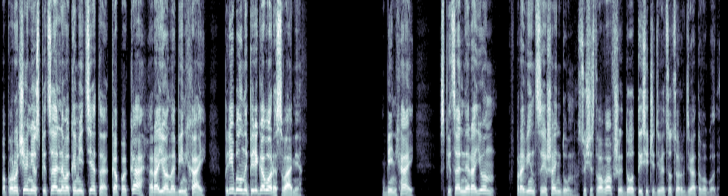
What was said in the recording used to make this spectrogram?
По поручению специального комитета КПК района Биньхай прибыл на переговоры с вами. Биньхай – специальный район провинции Шаньдун, существовавший до 1949 года.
